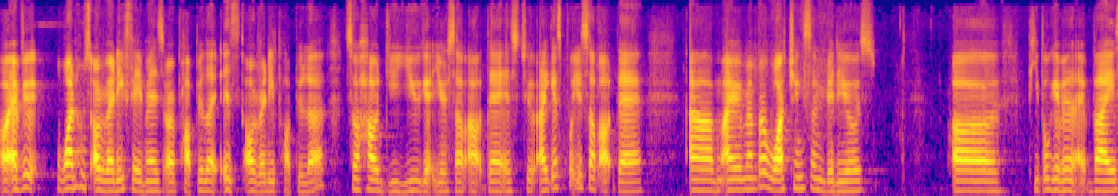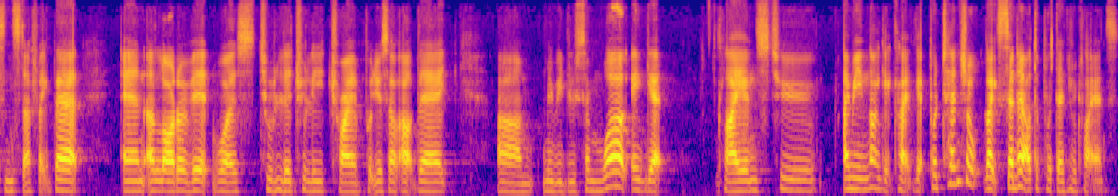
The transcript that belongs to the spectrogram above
or everyone who's already famous or popular is already popular. So how do you get yourself out there? Is to I guess put yourself out there. Um, I remember watching some videos of people giving advice and stuff like that, and a lot of it was to literally try and put yourself out there, um, maybe do some work and get clients to. I mean, not get clients, get potential like send it out to potential clients.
